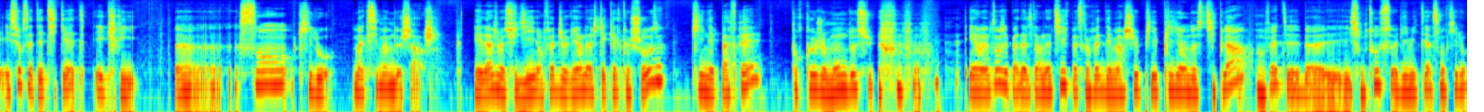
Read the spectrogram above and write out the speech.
Et sur cette étiquette, écrit euh, 100 kilos maximum de charge. Et là, je me suis dit, en fait, je viens d'acheter quelque chose qui n'est pas fait pour que je monte dessus. Et en même temps, j'ai pas d'alternative parce qu'en fait, des marchepieds pliants de ce type-là, en fait, eh ben, ils sont tous limités à 100 kilos.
